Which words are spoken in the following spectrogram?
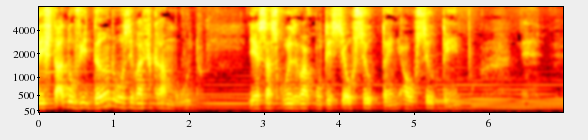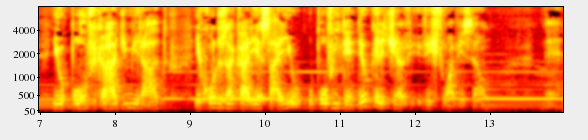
está duvidando, você vai ficar mudo. E essas coisas vão acontecer ao seu, ao seu tempo. Né? E o povo ficava admirado. E quando Zacarias saiu, o povo entendeu que ele tinha visto uma visão. Né?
